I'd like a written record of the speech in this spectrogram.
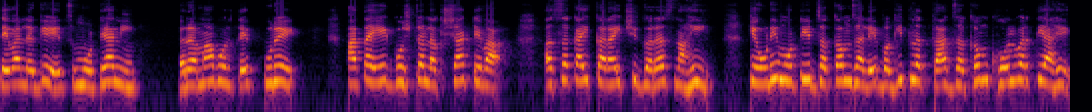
तेव्हा लगेच मोठ्यानी रमा बोलते पुरे आता एक गोष्ट लक्षात ठेवा. असं काही करायची गरज नाही. केवढी मोठी जखम झाले बघितलं का? जखम खोलवरती आहे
